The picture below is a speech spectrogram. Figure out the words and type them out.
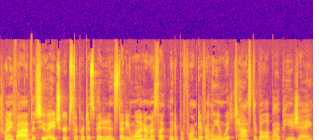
25. The two age groups that participated in study one are most likely to perform differently in which task developed by Piaget.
